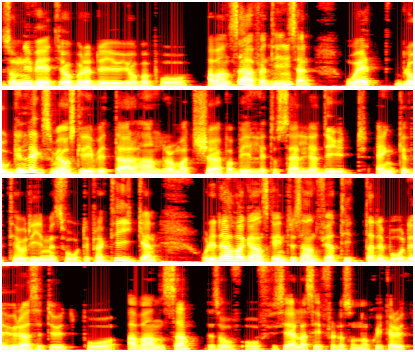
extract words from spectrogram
som ni vet, jag började ju jobba på Avanza här för en tid Mm. sedan. Och ett blogginlägg som jag har skrivit där handlar om att köpa billigt och sälja dyrt. Enkelt i teori men svårt i praktiken. Och det där var ganska intressant för jag tittade både hur det har sett ut på Avanza, så off- officiella siffror då som de skickar ut,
